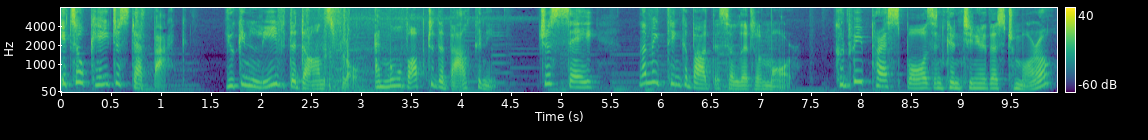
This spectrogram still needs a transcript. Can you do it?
it's okay to step back. You can leave the dance floor and move up to the balcony. Just say, Let me think about this a little more. Could we press pause and continue this tomorrow?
